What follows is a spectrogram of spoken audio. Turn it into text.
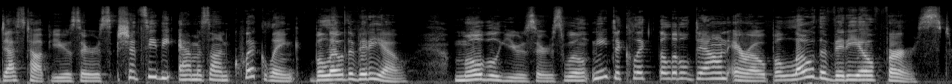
Desktop users should see the Amazon quick link below the video. Mobile users will need to click the little down arrow below the video first.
